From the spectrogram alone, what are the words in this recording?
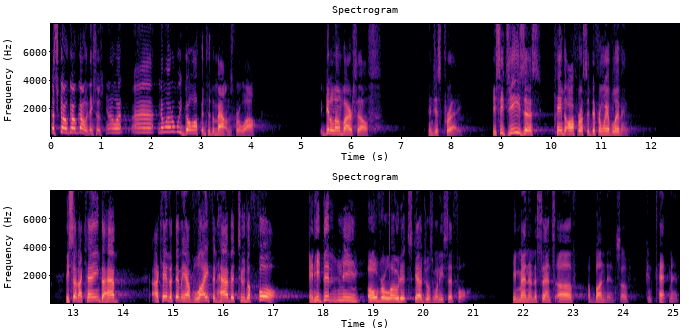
Let's go, go, go. And they says, You know what? Uh, you know, why don't we go off into the mountains for a while? Get alone by ourselves and just pray. You see, Jesus came to offer us a different way of living. He said, I came to have, I came that they may have life and have it to the full. And he didn't mean overloaded schedules when he said full. He meant in the sense of abundance, of contentment,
